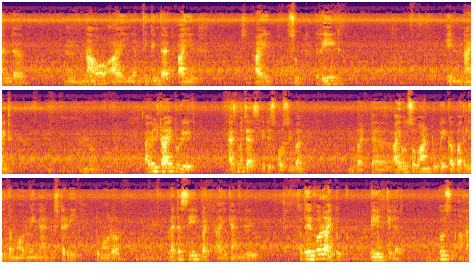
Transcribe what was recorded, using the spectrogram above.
And uh, now i am thinking that i i should read in night. Mm, i will try to read as much as it is possible but uh, i also want to wake up early in the morning and study tomorrow let us see what i can do. So therefore i took painkiller. Because uh,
